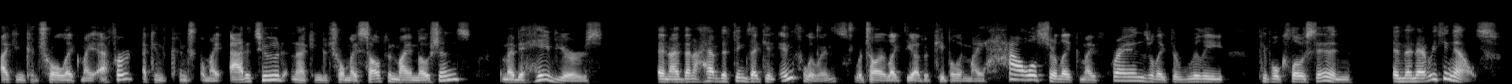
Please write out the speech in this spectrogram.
i can control like my effort i can control my attitude and i can control myself and my emotions and my behaviors. And I, then I have the things I can influence, which are like the other people in my house or like my friends or like the really people close in. And then everything else,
